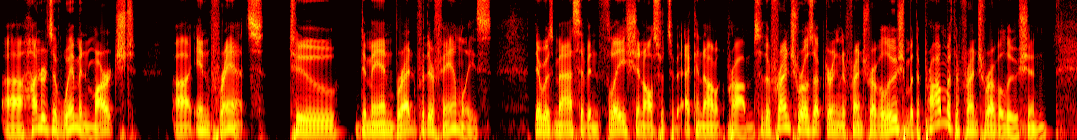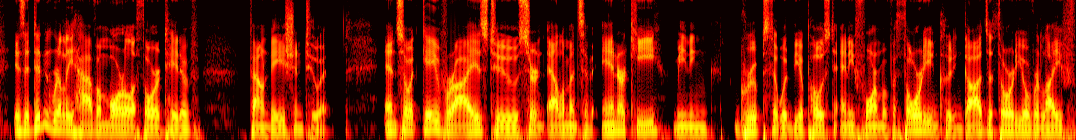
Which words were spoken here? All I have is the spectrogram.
Uh, hundreds of women marched uh, in France to demand bread for their families. There was massive inflation, all sorts of economic problems. So the French rose up during the French Revolution, but the problem with the French Revolution is it didn't really have a moral authoritative foundation to it. And so it gave rise to certain elements of anarchy, meaning groups that would be opposed to any form of authority, including God's authority over life,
